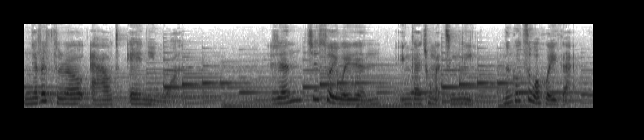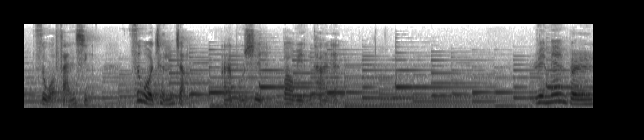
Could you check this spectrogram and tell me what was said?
Never throw out anyone. 人之所以为人，应该充满精力，能够自我悔改、自我反省、自我成长，而不是抱怨他人。Remember,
